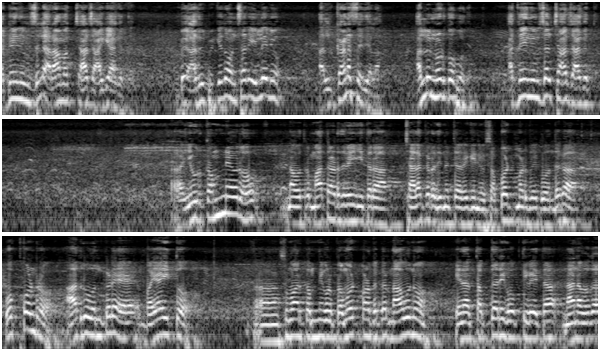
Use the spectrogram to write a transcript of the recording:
ಹದಿನೈದು ನಿಮಿಷದಲ್ಲಿ ಆರಾಮಾಗಿ ಚಾರ್ಜ್ ಆಗೇ ಆಗುತ್ತೆ. ಬೆ ಅದ್ರ ಬೇಕಿದ್ರೆ ಒಂದ್ಸರಿ ಇಲ್ಲೇ ನೀವು ಅಲ್ಲಿ ಕಾಣಿಸ್ತಾ ಇದೆಯಲ್ಲ, ಅಲ್ಲೂ ನೋಡ್ಕೋಬೋದು. ಹದಿನೈದು ನಿಮಿಷದಲ್ಲಿ ಚಾರ್ಜ್ ಆಗುತ್ತೆ. ಇವ್ರ ಕಂಪ್ನಿಯವರು ನಾವು ಹತ್ರ ಮಾತಾಡಿದ್ವಿ, ಈ ಥರ ಚಾಲಕರ ದಿನಚರಿಗೆ ನೀವು ಸಪೋರ್ಟ್ ಮಾಡಬೇಕು ಅಂದಾಗ ಒಪ್ಕೊಂಡ್ರು. ಆದರೂ ಒಂದು ಕಡೆ ಭಯ ಇತ್ತು. ಸುಮಾರು ಕಂಪ್ನಿಗಳು ಪ್ರಮೋಟ್ ಮಾಡ್ಬೇಕಾದ್ರೆ ನಾವೂ ಏನಾದ್ರು ತಪ್ಪದಾರಿಗೆ ಹೋಗ್ತೀವಿ ಆಯ್ತಾ? ನಾನು ಅವಾಗ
